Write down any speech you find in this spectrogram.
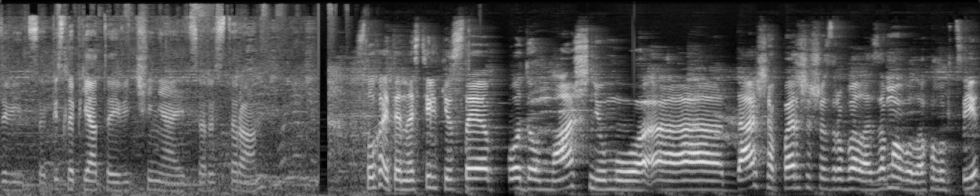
Дивіться, після п'ятої відчиняється ресторан. Слухайте, настільки все по-домашньому. Е, Даша перше, що зробила, замовила голубці.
